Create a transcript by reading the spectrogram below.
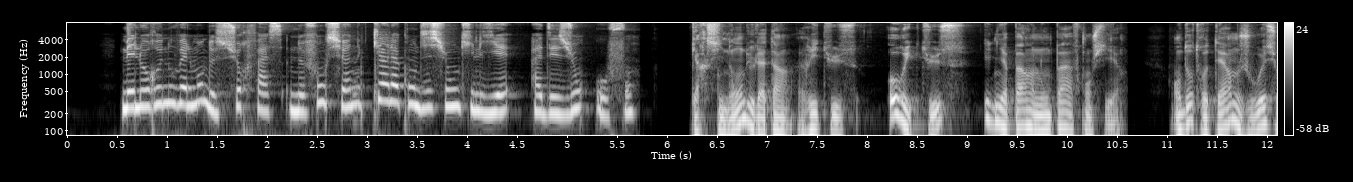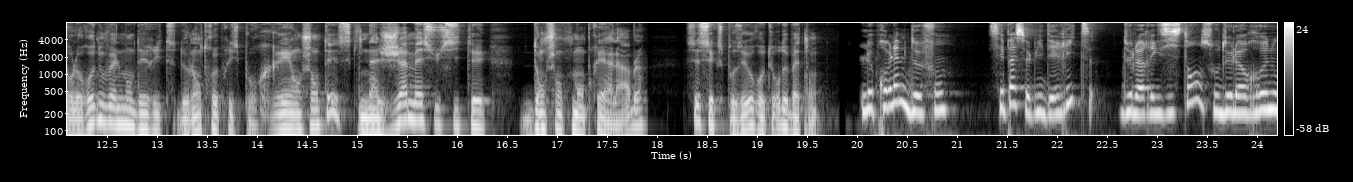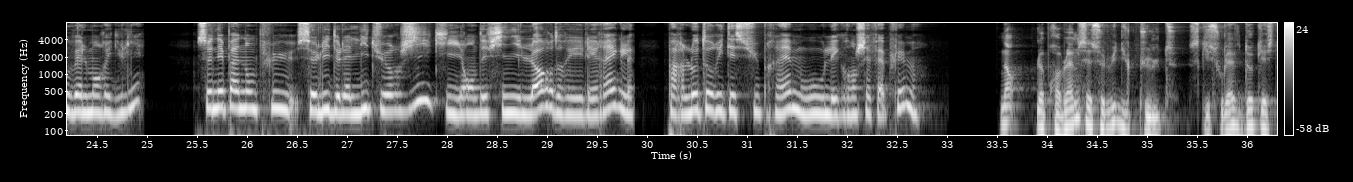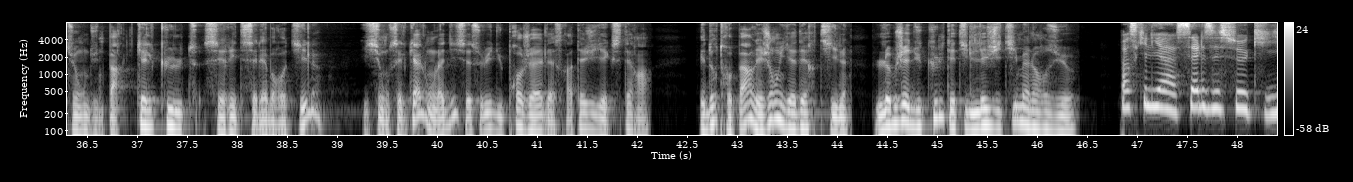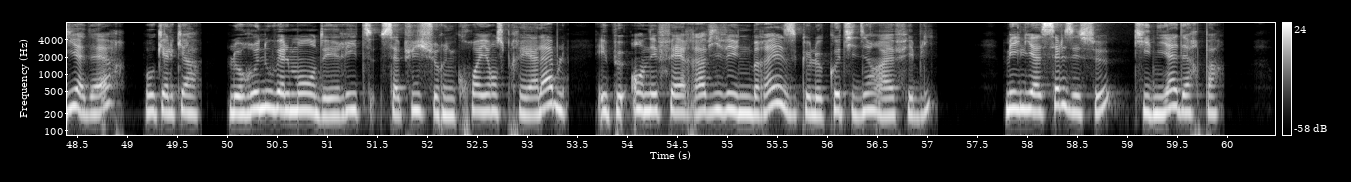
mais le renouvellement de surface ne fonctionne qu'à la condition qu'il y ait adhésion au fond. Car sinon, du latin ritus au rictus, il n'y a pas un long pas à franchir. En d'autres termes, jouer sur le renouvellement des rites de l'entreprise pour réenchanter ce qui n'a jamais suscité d'enchantement préalable, c'est s'exposer au retour de bâton. Le problème de fond, c'est pas celui des rites, de leur existence ou de leur renouvellement régulier. Ce n'est pas non plus celui de la liturgie qui en définit l'ordre et les règles, par l'autorité suprême ou les grands chefs à plumes? Non, le problème c'est celui du culte, ce qui soulève deux questions. D'une part, quel culte ces rites célèbrent-ils Ici on sait lequel, on l'a dit, c'est celui du projet, de la stratégie, etc. Et d'autre part, les gens y adhèrent-ils? L'objet du culte est-il légitime à leurs yeux? Parce qu'il y a celles et ceux qui y adhèrent, auquel cas le renouvellement des rites s'appuie sur une croyance préalable et peut en effet raviver une braise que le quotidien a affaiblie, mais il y a celles et ceux qui n'y adhèrent pas,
